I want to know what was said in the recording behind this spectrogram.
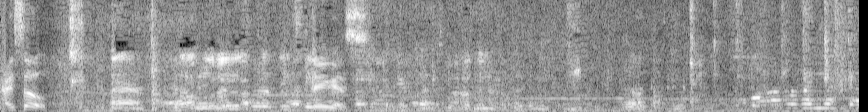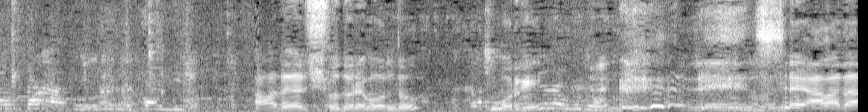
খাইছো? হ্যাঁ আলহামদুলিল্লাহ। ঠিক আছে। আমাদের সুদূরে বন্ধু মুরগি। সে আলাদা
